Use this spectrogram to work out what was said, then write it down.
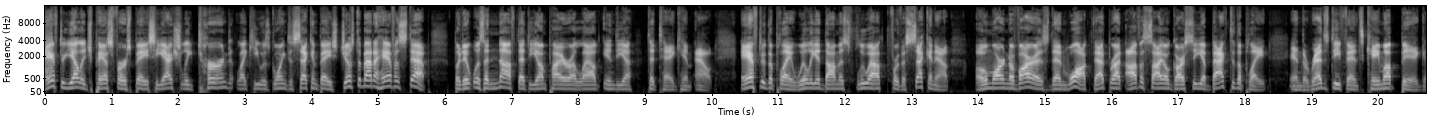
After Yelich passed first base, he actually turned like he was going to second base, just about a half a step, but it was enough that the umpire allowed India to tag him out. After the play, Willie Adames flew out for the second out. Omar Narvaez then walked. That brought Avisail Garcia back to the plate, and the Reds defense came up big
